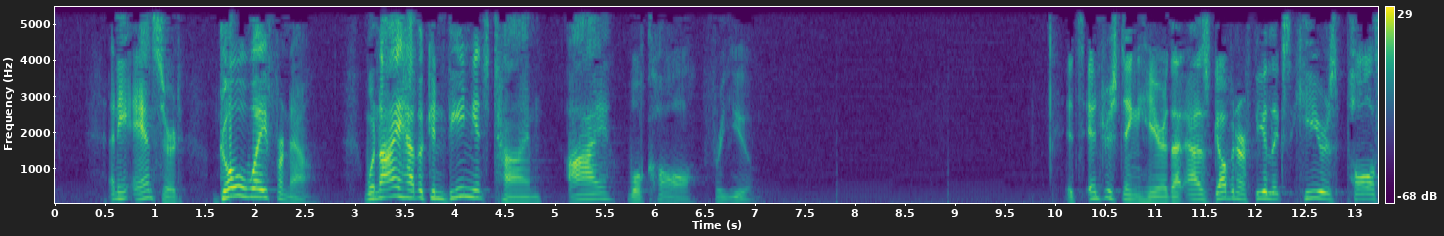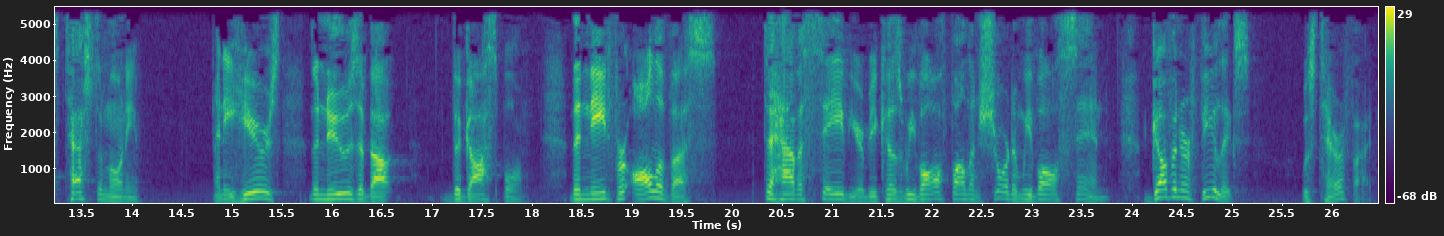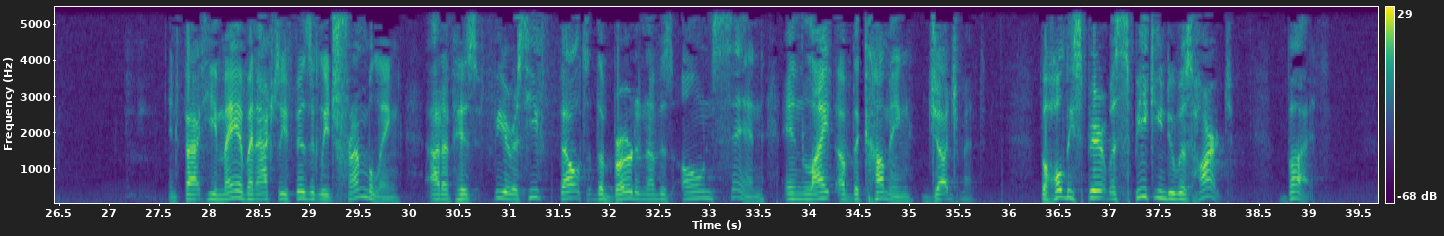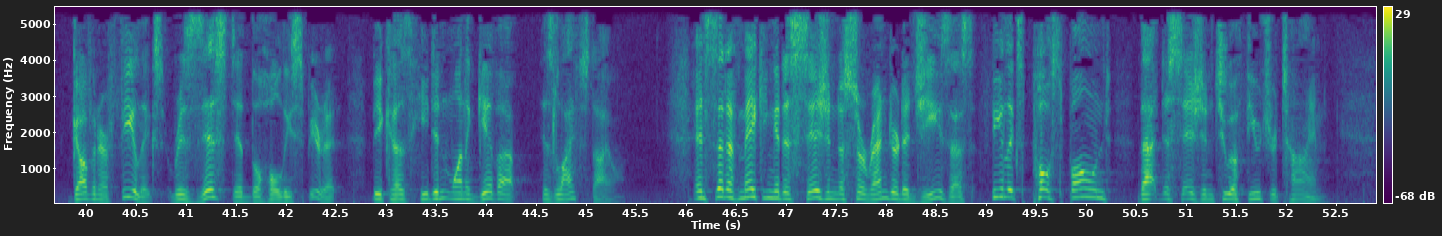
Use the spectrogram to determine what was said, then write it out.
And he answered, Go away for now. When I have a convenient time, I will call for you. It's interesting here that as Governor Felix hears Paul's testimony and he hears the news about the gospel, the need for all of us to have a Savior because we've all fallen short and we've all sinned, Governor Felix was terrified. In fact, he may have been actually physically trembling out of his fear as he felt the burden of his own sin in light of the coming judgment. The Holy Spirit was speaking to his heart, but Governor Felix resisted the Holy Spirit because he didn't want to give up his lifestyle. Instead of making a decision to surrender to Jesus, Felix postponed that decision to a future time.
